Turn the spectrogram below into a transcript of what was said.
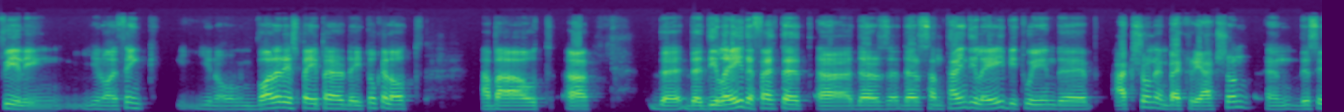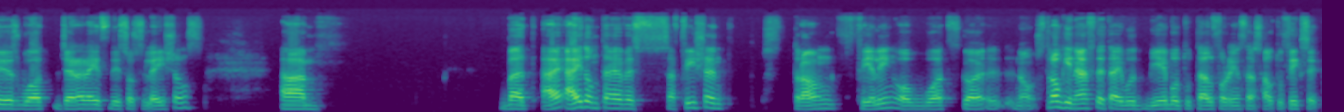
feeling. You know, I think, you know, in Valerie's paper, they talk a lot about uh, the, the delay, the fact that uh, there's, a, there's some time delay between the action and back reaction. And this is what generates these oscillations. Um, but I, I don't have a sufficient strong feeling of what's going, you know, strong enough that I would be able to tell, for instance, how to fix it.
